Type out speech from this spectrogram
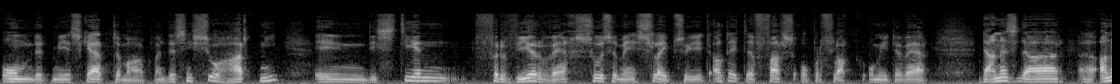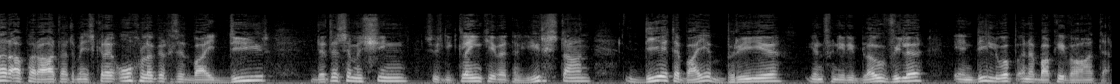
om dit meer skerp te maak want dit is nie so hard nie en die steen verweer weg soos 'n mens slyp so jy het altyd 'n vars oppervlak om mee te werk dan is daar 'n ander apparaat wat 'n mens kry. Ongelukkig is dit baie duur. Dit is 'n masjien soos die kleintjie wat nou hier staan. Die het 'n baie breë een van hierdie blou wiele en die loop in 'n bakkie water.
